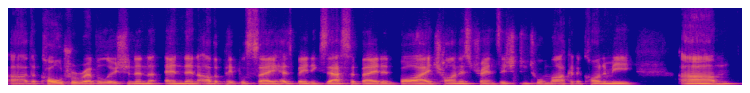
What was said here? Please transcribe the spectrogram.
uh, the Cultural Revolution, and, and then other people say has been exacerbated by China's transition to a market economy, um,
